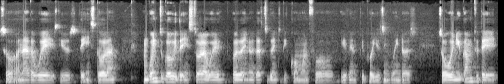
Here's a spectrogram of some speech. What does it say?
so another way is to use the installer. I'm going to go with the installer way because I know that's going to be common for even people using Windows. So when you come to the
